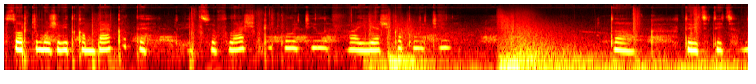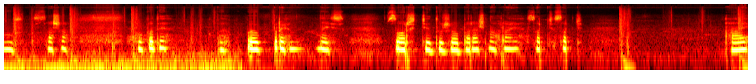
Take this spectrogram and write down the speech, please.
Сорті може відкамбекати. Дивіться, флешки полетіли, гаєшка полетіла. Так, дивіться, дивіться. Ну, Саша, попади, пригнись. Сорті дуже обережно грає. Сорті, сорті. Ай,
